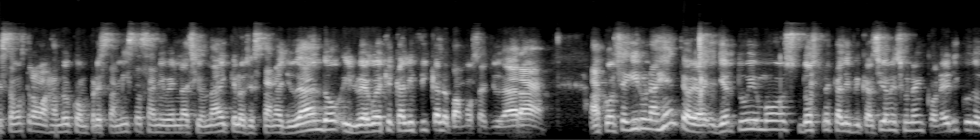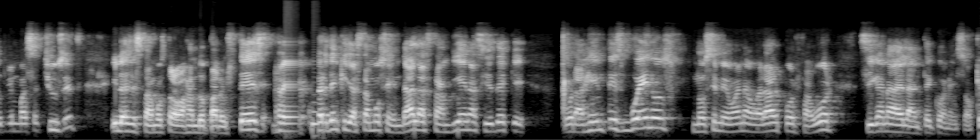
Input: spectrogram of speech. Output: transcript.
Estamos trabajando con prestamistas a nivel nacional que los están ayudando y luego de que califica los vamos a ayudar a, a conseguir un agente. Ayer tuvimos dos precalificaciones, una en Connecticut, otra en Massachusetts, y las estamos trabajando para ustedes. Recuerden que ya estamos en Dallas también, así es de que por agentes buenos no se me van a varar, por favor, sigan adelante con eso, ¿ok?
